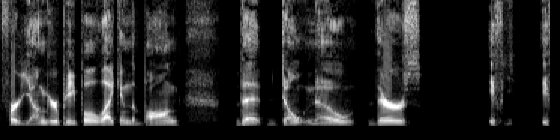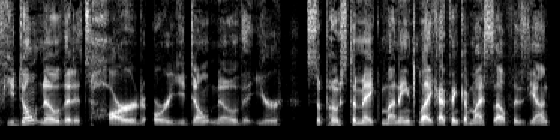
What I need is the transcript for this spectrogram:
for younger people like in the bong that don't know there's if if you don't know that it's hard or you don't know that you're supposed to make money like i think of myself as young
